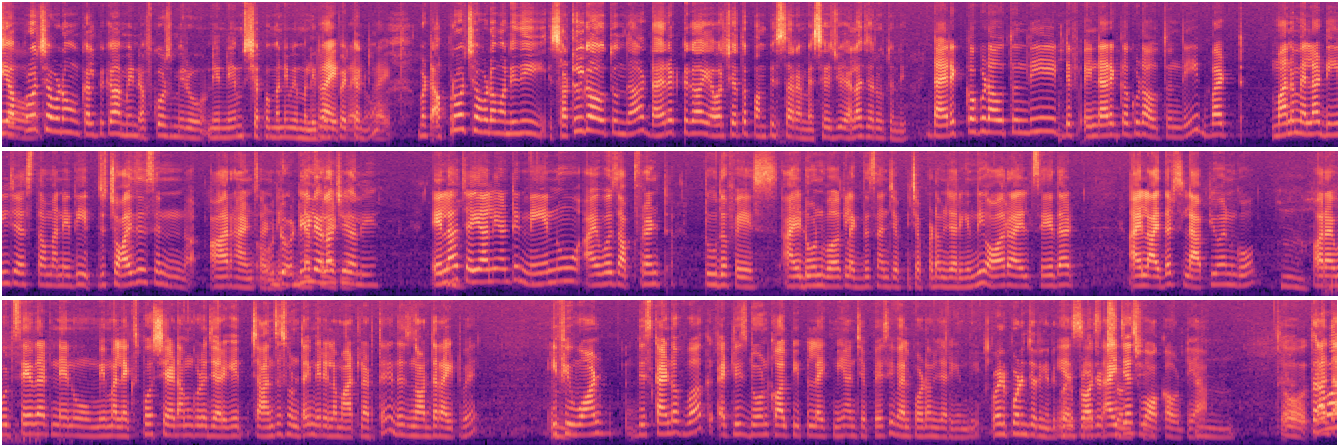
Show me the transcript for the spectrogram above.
ఈ అప్రోచ్ అవ్వడం Kalpika I mean of course మీరు నేను నేమ్స్ చెప్పమని మిమ్మల్ని పెట్టాను. బట్ అప్రోచ్ అవ్వడం అనేది సటిల్గా అవుతుందా? డైరెక్ట్గా ఎవరి చేత పంపిస్తారా మెసేజ్ ఎలా జరుగుతుంది? డైరెక్ట్గా కూడా అవుతుంది డిఫ్ ఇండైరెక్ట్గా కూడా అవుతుంది. బట్ మనం ఎలా డీల్ చేస్తాం అనేది చాయిసెస్ ఇన్ ఆర్ హ్యాండ్స్ అండి డీల్ ఎలా. చేయాలి? ఎలా చేయాలి అంటే నేను I was up front to the face I don't work like this అని చెప్పి చెప్పడం జరిగింది. Or I say that I either slap you and go or I would say that నేను మిమ్మల్ని ఎక్స్పోజ్ చేయడం కూడా జరిగే ఛాన్సెస్ ఉంటాయి మీరు ఇలా మాట్లాడితే. This not the right way if you want this kind of work at least don't call people like me అని చెప్పేసి వెళ్ళిపోవడం జరిగింది. వెళ్ళిపోవడం జరిగింది. I just walk out yeah so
